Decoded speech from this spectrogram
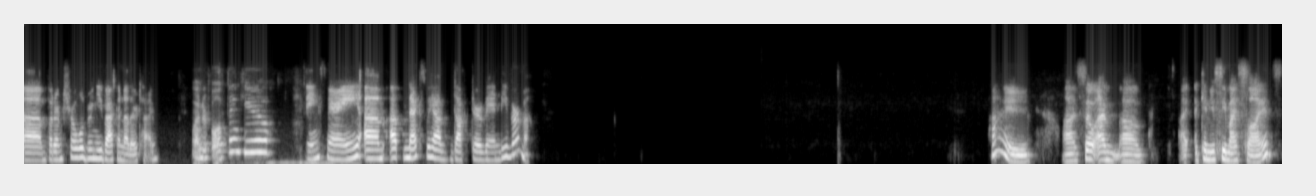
um, but I'm sure we'll bring you back another time. Wonderful. Thank you. Thanks, Mary. Um, up next, we have Dr. Vandi Verma. Hi. Uh, so I'm. Uh, I, can you see my slides?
